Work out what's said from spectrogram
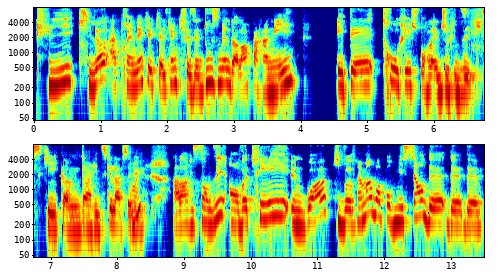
puis qui, là, apprenaient que quelqu'un qui faisait 12 000 par année était trop riche pour l'aide juridique, ce qui est comme d'un ridicule absolu. Alors, ils se sont dit, on va créer une boîte qui va vraiment avoir pour mission de, de, de,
